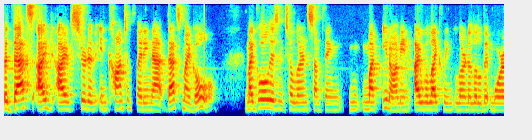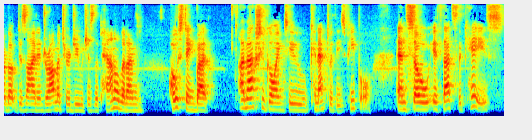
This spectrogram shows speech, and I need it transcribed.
but that's I I sort of in contemplating that that's my goal. My goal isn't to learn something mu- you know I mean I will likely learn a little bit more about design and dramaturgy which is the panel that I'm hosting but I'm actually going to connect with these people and so if that's the case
